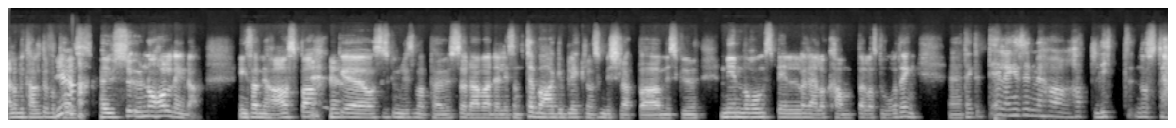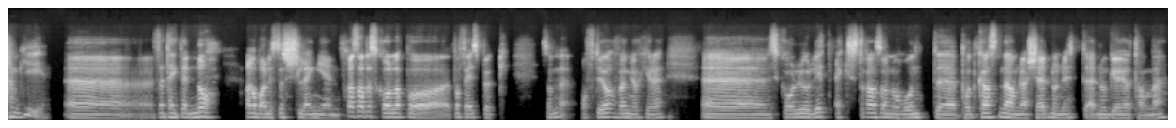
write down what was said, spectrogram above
Eller vi kalte det for pause, pauseunderholdning, da. Ikke sant? Vi har avspark, og så skulle vi liksom ha pause, og da var det liksom tilbakeblikk. Nå skulle vi slappe av, vi skulle mimre om spillere eller kamp eller store ting. Eh, Jeg tenkte det er lenge siden vi har hatt litt nostalgi. Eh, så jeg tenkte nå har jeg bare lyst til å slenge igjen. For jeg hadde scrolla på, på Facebook, som jeg ofte gjør. Hvem gjør ikke det? Eh, scroller jo litt ekstra sånn rundt eh, podkasten om det har skjedd noe nytt, er det noe gøy å ta med.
